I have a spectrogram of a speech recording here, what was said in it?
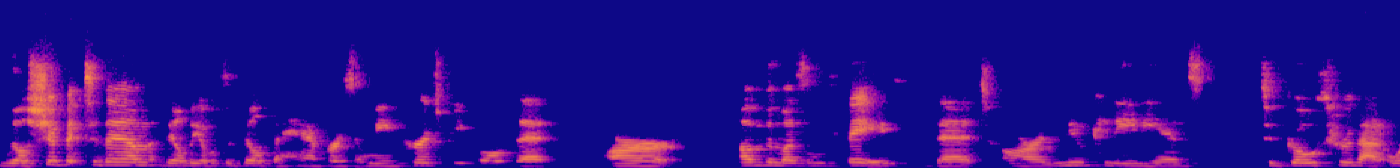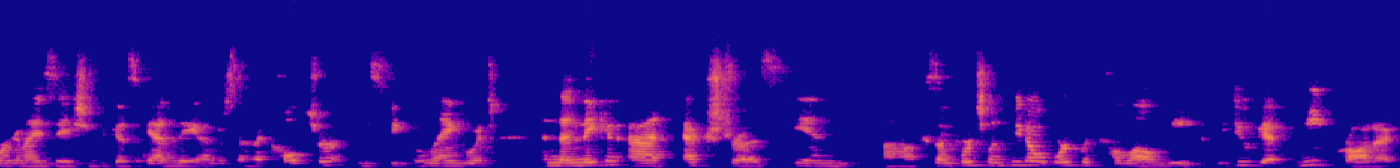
we'll ship it to them. They'll be able to build the hampers. And we encourage people that are of the Muslim faith that are new Canadians to go through that organization because again they understand the culture they speak the language and then they can add extras in because uh, unfortunately we don't work with halal meat we do get meat product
